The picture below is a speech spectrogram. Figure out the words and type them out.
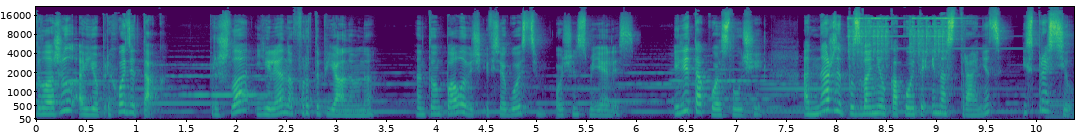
доложил о ее приходе так. Пришла Елена Фортепьяновна. Антон Павлович и все гости очень смеялись. Или такой случай. Однажды позвонил какой-то иностранец и спросил,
